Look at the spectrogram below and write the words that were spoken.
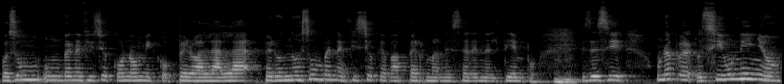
pues un, beneficio económico, pero, a la, pero no es un beneficio que va a permanecer en el tiempo. Es decir, una, si un niño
